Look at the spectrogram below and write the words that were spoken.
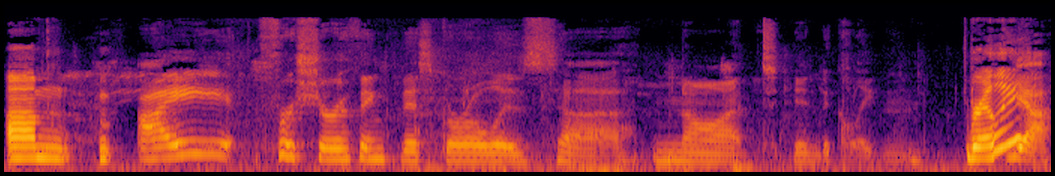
Um, I for sure think this girl is uh, not into Clayton. really? Yeah.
